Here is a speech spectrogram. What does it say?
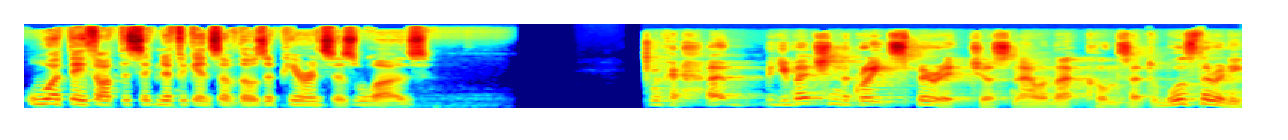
what they thought the significance of those appearances was. Okay. Uh, you mentioned the Great Spirit just now and that concept. Was there any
